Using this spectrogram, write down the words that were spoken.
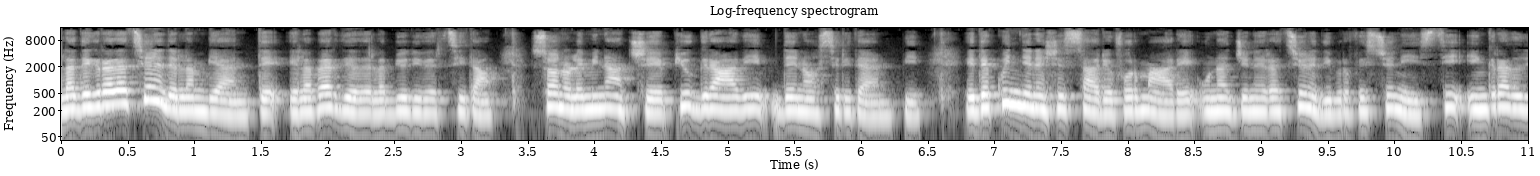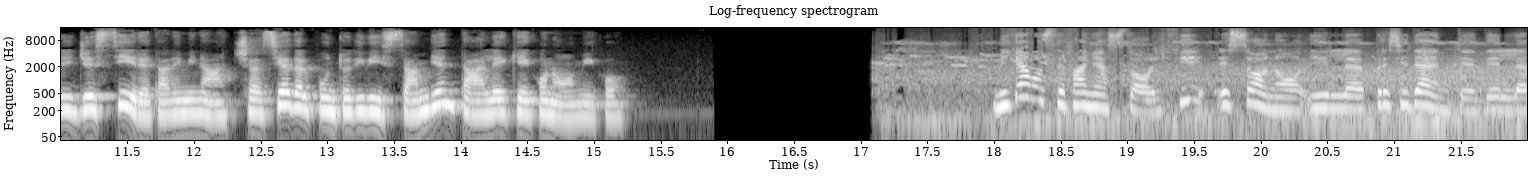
La degradazione dell'ambiente e la perdita della biodiversità sono le minacce più gravi dei nostri tempi ed è quindi necessario formare una generazione di professionisti in grado di gestire tale minaccia sia dal punto di vista ambientale che economico. Mi chiamo Stefania Stolfi e sono il presidente del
